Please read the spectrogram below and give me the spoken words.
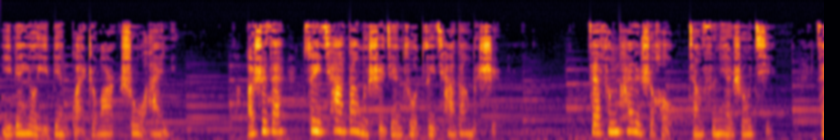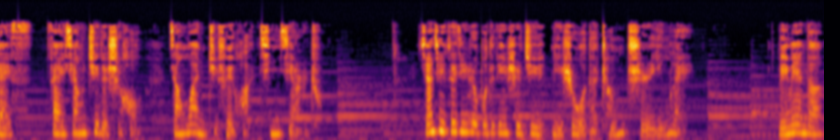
一遍又一遍拐着弯儿说我爱你，而是在最恰当的时间做最恰当的事，在分开的时候将思念收起，在再相聚的时候将万句废话倾泻而出。想起最近热播的电视剧《你是我的城池营垒》，里面的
